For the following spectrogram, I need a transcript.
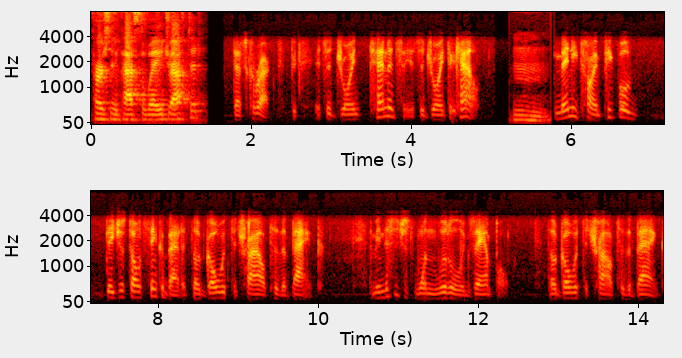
person who passed away drafted? That's correct. It's a joint tenancy. It's a joint account. Mm. Many times people they just don't think about it. They'll go with the child to the bank. I mean, this is just one little example. They'll go with the child to the bank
